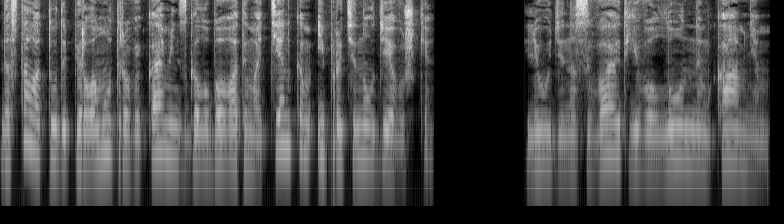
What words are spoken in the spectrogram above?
Достал оттуда перламутровый камень с голубоватым оттенком и протянул девушке. Люди называют его лунным камнем.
